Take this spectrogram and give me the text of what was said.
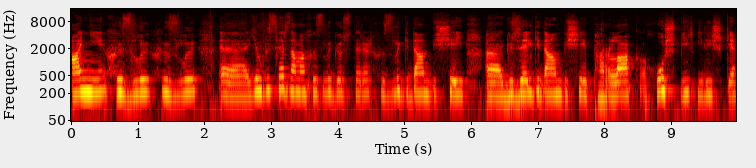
Ani hızlı hızlı e, yıldız her zaman hızlı gösterir. Hızlı giden bir şey e, güzel giden bir şey parlak hoş bir ilişki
